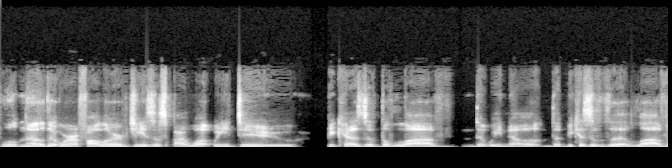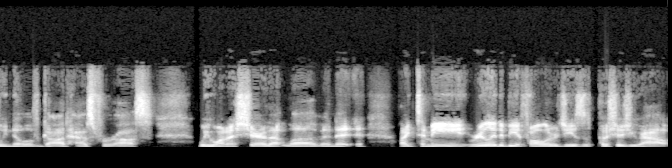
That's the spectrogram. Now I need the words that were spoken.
will know that we're a follower of jesus by what we do because of the love that we know the because of the love we know of god has for us. We want to share that love and it, like to me really to be a follower of jesus pushes you out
